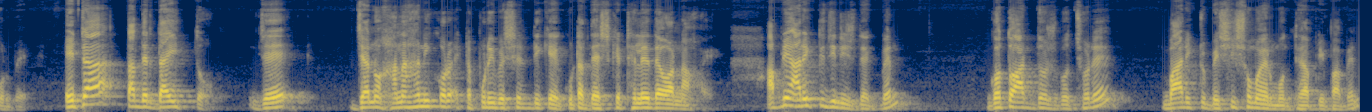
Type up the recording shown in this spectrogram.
করবে। এটা তাদের দায়িত্ব যে যেন হানাহানি কর একটা পরিবেশের দিকে গোটা দেশকে ঠেলে দেওয়া না হয়। আপনি আরেকটি জিনিস দেখবেন, গত আট দশ বছরে বা আর একটু বেশি সময়ের মধ্যে আপনি পাবেন,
